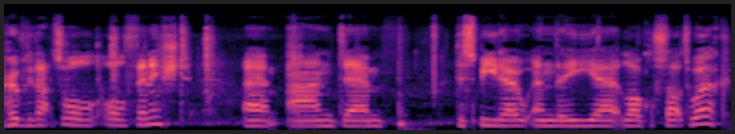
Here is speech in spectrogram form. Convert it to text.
hopefully that's all all finished. Um, and um, the speedo and the uh, log will start to work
